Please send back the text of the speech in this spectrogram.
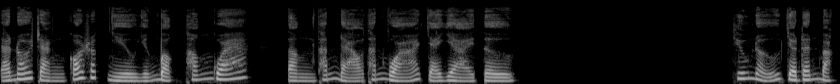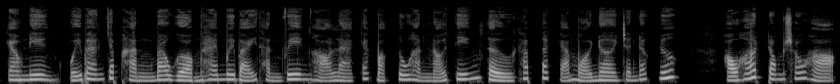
đã nói rằng có rất nhiều những bậc thấn quá, tầng thánh đạo thánh quả chạy dài từ thiếu nữ cho đến bậc cao niên. Ủy ban chấp hành bao gồm 27 thành viên họ là các bậc tu hành nổi tiếng từ khắp tất cả mọi nơi trên đất nước. Hầu hết trong số họ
